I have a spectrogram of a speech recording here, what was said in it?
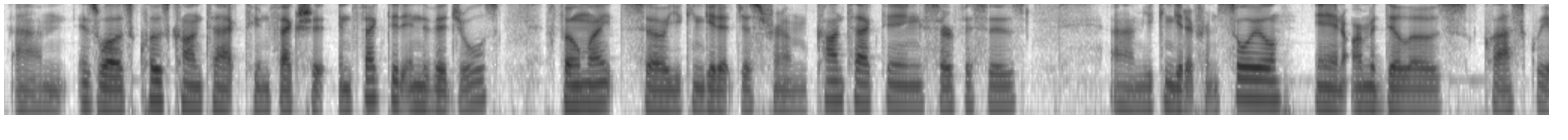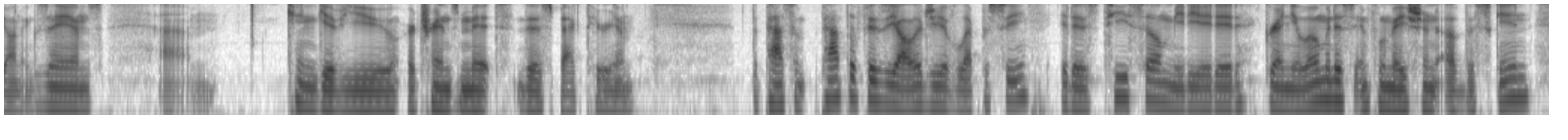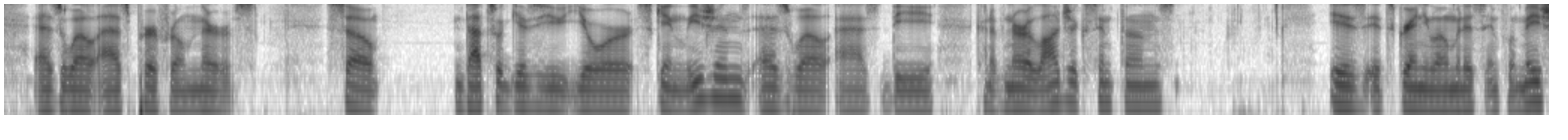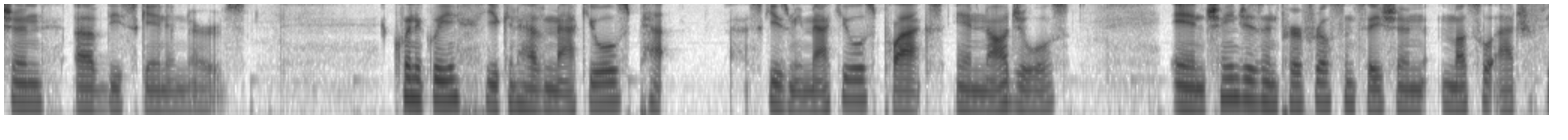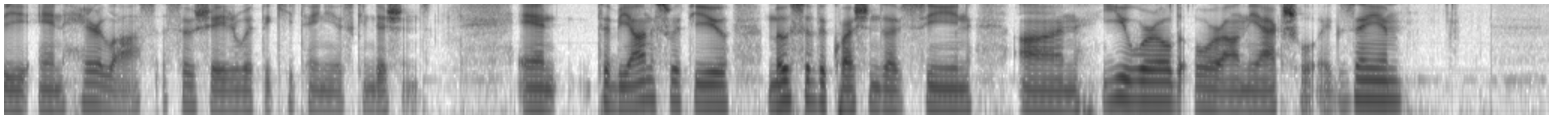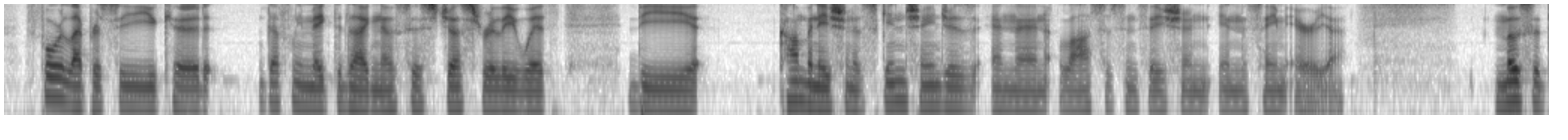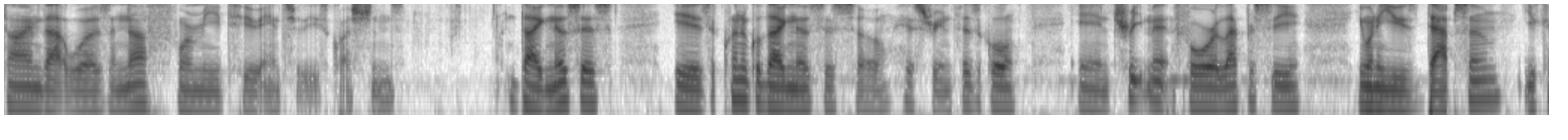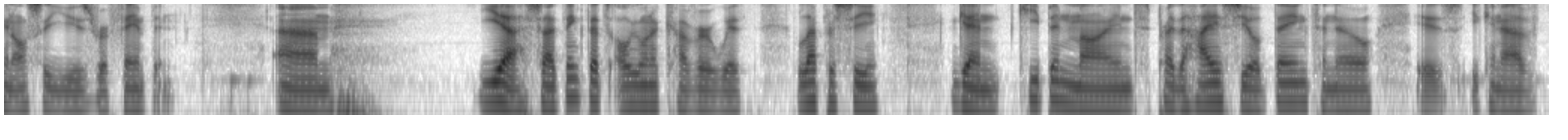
um, as well as close contact to infected individuals, fomites, so you can get it just from contacting surfaces. Um, you can get it from soil, and armadillos, classically on exams, um, can give you or transmit this bacterium. The pathophysiology of leprosy, it is T cell mediated granulomatous inflammation of the skin as well as peripheral nerves. So, that's what gives you your skin lesions as well as the kind of neurologic symptoms is its granulomatous inflammation of the skin and nerves. Clinically, you can have macules, pa- excuse me, macules, plaques, and nodules, and changes in peripheral sensation, muscle atrophy, and hair loss associated with the cutaneous conditions. And to be honest with you, most of the questions I've seen on UWorld or on the actual exam for leprosy, you could definitely make the diagnosis just really with the combination of skin changes and then loss of sensation in the same area. Most of the time, that was enough for me to answer these questions. Diagnosis is a clinical diagnosis, so history and physical in treatment for leprosy, you want to use dapsone. You can also use rifampin. Um, yeah, so I think that's all we want to cover with leprosy. Again, keep in mind probably the highest yield thing to know is you can have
